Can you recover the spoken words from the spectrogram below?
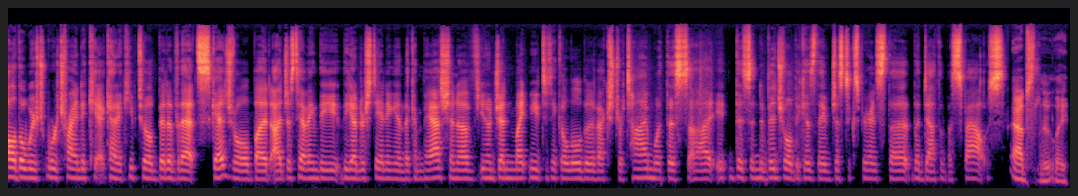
although we're, we're trying to kind of keep to a bit of that schedule but uh, just having the the understanding and the compassion of you know jen might need to take a little bit of extra time with this uh, i- this individual because they've just experienced the the death of a spouse. Absolutely.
